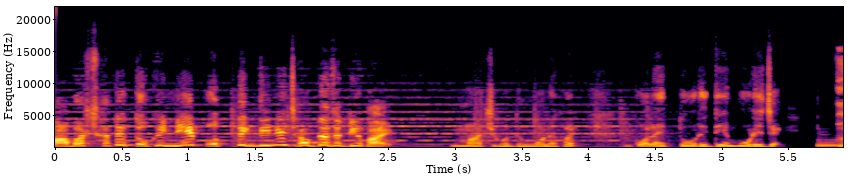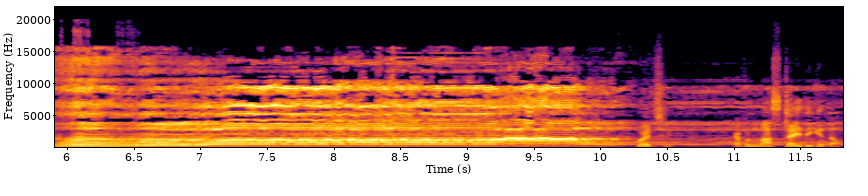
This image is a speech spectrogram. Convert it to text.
বাবার সাথে তোকে নিয়ে প্রত্যেক দিনই ঝগড়াঝাটি হয়। মাঝে মধ্যে মনে হয় গলায় দড়ি দিয়ে মরে যায়। হয়েছে। এখন মাছটা এদিকে দাও।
